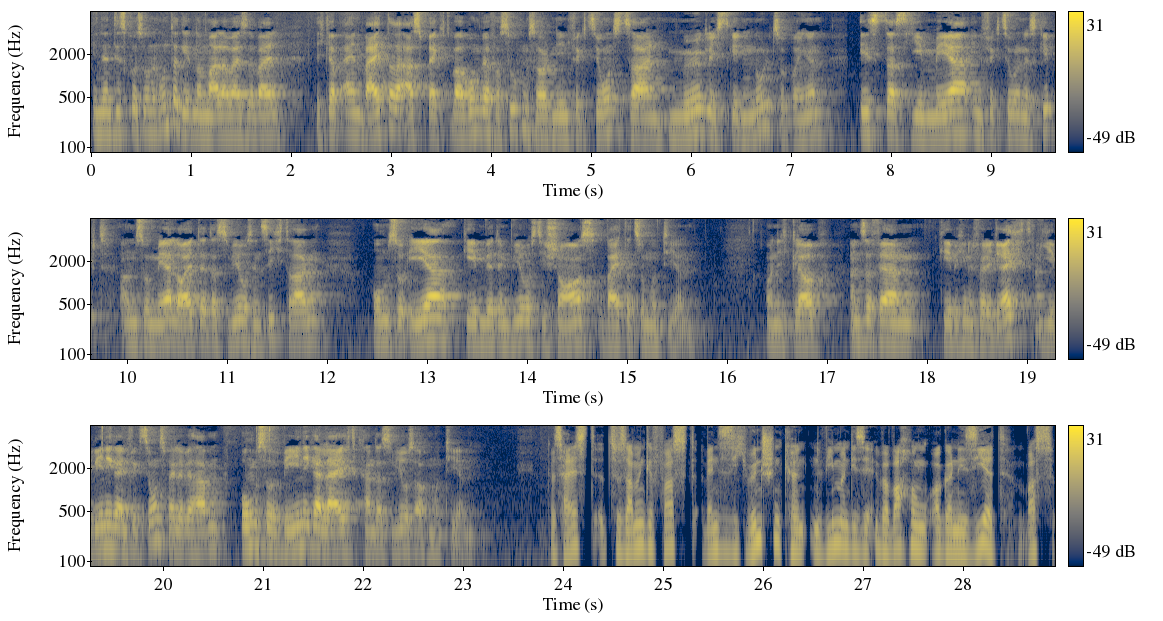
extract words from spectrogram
in den Diskussionen untergeht normalerweise, weil ich glaube, ein weiterer Aspekt, warum wir versuchen sollten, die Infektionszahlen möglichst gegen Null zu bringen, ist, dass je mehr Infektionen es gibt, umso mehr Leute das Virus in sich tragen, umso eher geben wir dem Virus die Chance, weiter zu mutieren. Und ich glaube, insofern gebe ich Ihnen völlig recht, je weniger Infektionsfälle wir haben, umso weniger leicht kann das Virus auch mutieren. Das heißt, zusammengefasst, wenn Sie sich wünschen könnten, wie man diese Überwachung organisiert, was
